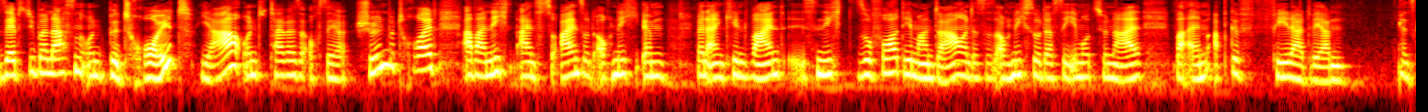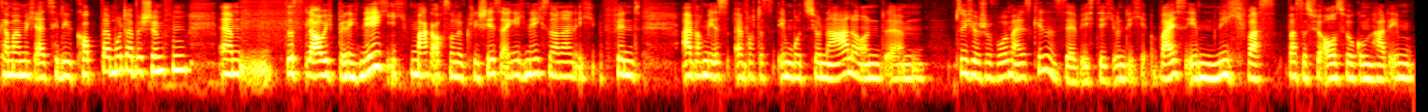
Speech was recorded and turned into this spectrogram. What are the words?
selbst überlassen und betreut, ja, und teilweise auch sehr schön betreut, aber nicht eins zu eins und auch nicht, ähm, wenn ein Kind weint, ist nicht sofort jemand da und es ist auch nicht so, dass sie emotional bei allem abgefedert werden. Jetzt kann man mich als Helikoptermutter beschimpfen. Ähm, das glaube ich, bin ich nicht. Ich mag auch so eine Klischees eigentlich nicht, sondern ich finde einfach, mir ist einfach das Emotionale und ähm, psychische Wohl meines Kindes sehr wichtig und ich weiß eben nicht, was, was es für Auswirkungen hat. Eben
